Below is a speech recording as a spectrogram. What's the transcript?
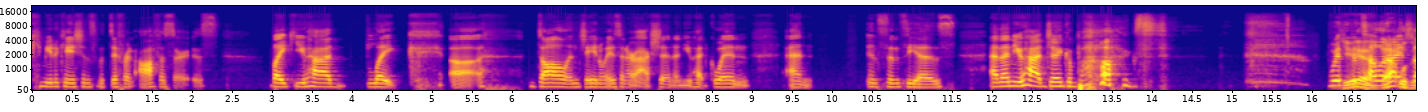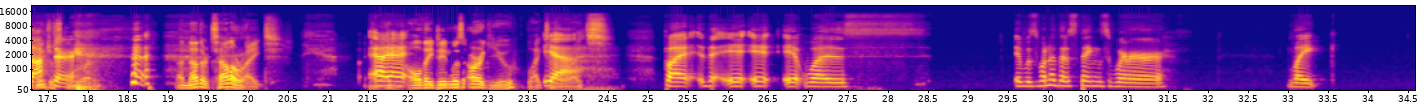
communications with different officers. Like you had like uh Dal and Janeway's interaction and you had Gwyn and and Cynthia's and then you had Jankom Boggs with yeah, the Tellarite doctor. Another Tellarite. And, uh, all they did was argue like yeah. Tellarites. But the, it it it was it was one of those things where like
